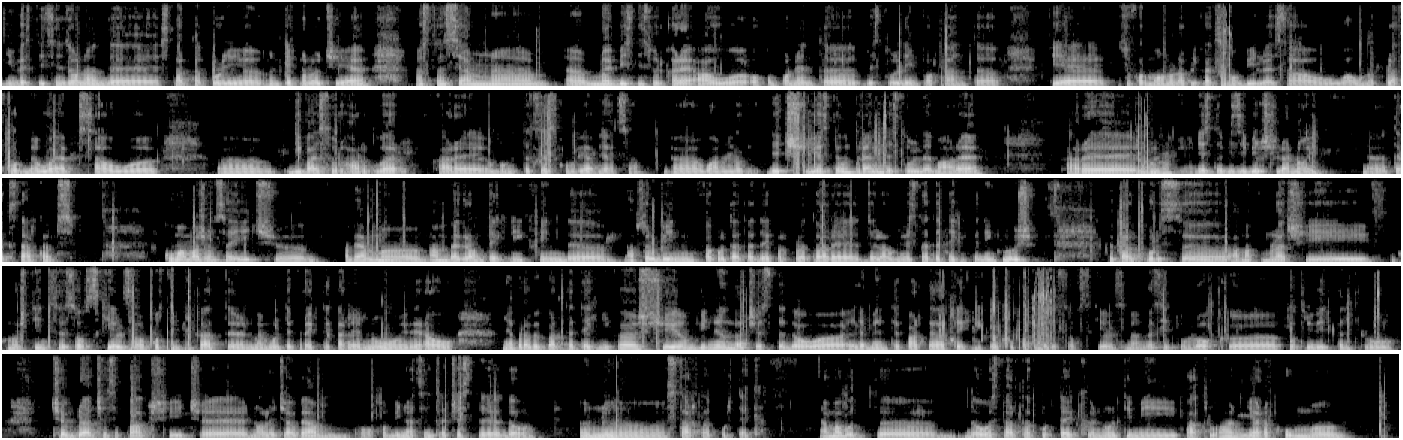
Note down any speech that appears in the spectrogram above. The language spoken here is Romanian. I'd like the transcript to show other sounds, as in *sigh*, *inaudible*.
investiții în zona de startup-uri în tehnologie. Asta înseamnă uh, noi business-uri care au o componentă destul de importantă fie sub forma unor aplicații mobile sau a unor platforme web sau uh, device-uri hardware care îmbunătățesc cumva viața uh, oamenilor. Deci este un trend destul de mare care în mhm. ultimii ani este vizibil și la noi, uh, tech startups. Cum am ajuns aici? Uh, aveam, uh, am background tehnic, fiind uh, absolvind facultatea de calculatoare de la Universitatea Tehnică din Cluj Pe parcurs am acumulat și cunoștințe soft skills, am fost implicat în mai multe proiecte care nu erau neapărat pe partea tehnică și îmbinând aceste două elemente, partea tehnică cu partea de soft skills, mi-am găsit un loc uh, potrivit pentru ce îmi place să fac și ce knowledge aveam, o combinație între aceste două în uh, startup-uri tech. Am avut uh, două startup-uri tech în ultimii patru ani, iar acum uh,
